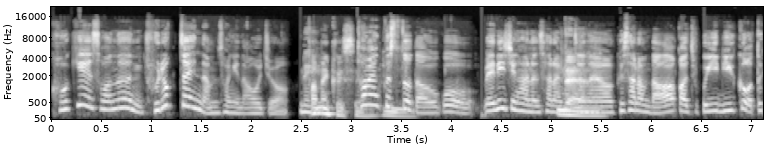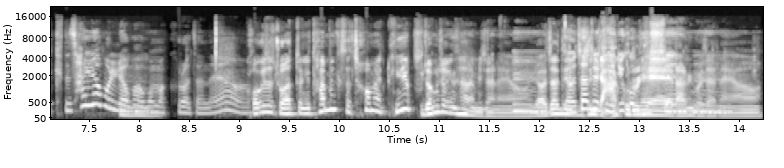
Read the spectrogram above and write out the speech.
거기에서는 조력자인 남성이 나오죠. 네. 톰 행크스. 톰 행크스도 음. 나오고 매니징하는 사람 네. 있잖아요. 그 사람 나와가지고 이 리그 어떻게든 살려보려고 음. 하고 막 그러잖아요. 거기서 좋았던 게톰 행크스 처음에 굉장히 부정적인 사람이잖아요. 음, 여자들이 여자들 무슨 야구를 해라는 음. 거잖아요.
